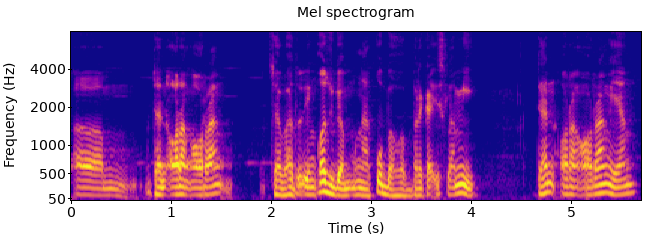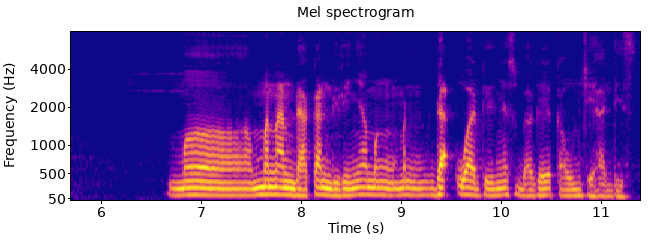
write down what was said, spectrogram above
um, dan orang-orang Jabatul Inqo juga mengaku bahwa mereka Islami dan orang-orang yang me menandakan dirinya mendakwa dirinya sebagai kaum jihadis.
